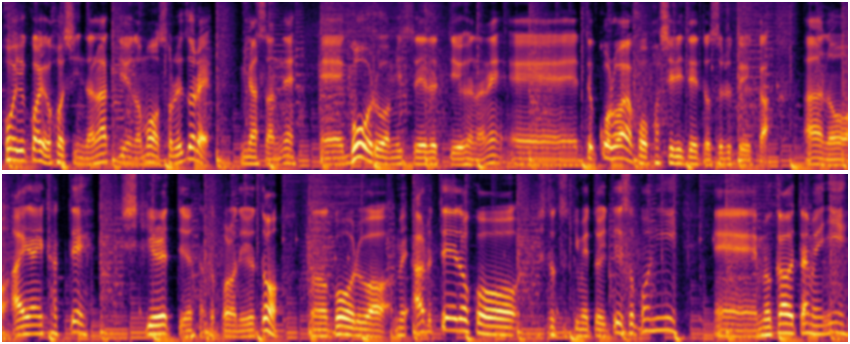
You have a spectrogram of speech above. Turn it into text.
こういう声が欲しいんだなっていうのもそれぞれ皆さんね、えー、ゴールを見据えるっていう風なね、えー、ところはこうファシリテートするというかあの間に立って仕切るっていうようなところで言うとそのゴールをある程度こう一つ決めといてそこに、えー、向かうために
